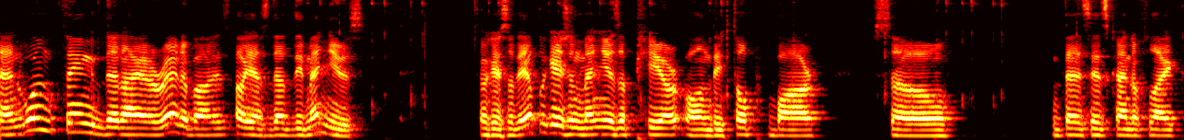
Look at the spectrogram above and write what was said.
And one thing that I read about is, oh yes, that the menus. Okay, so the application menus appear on the top bar. So this is kind of like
